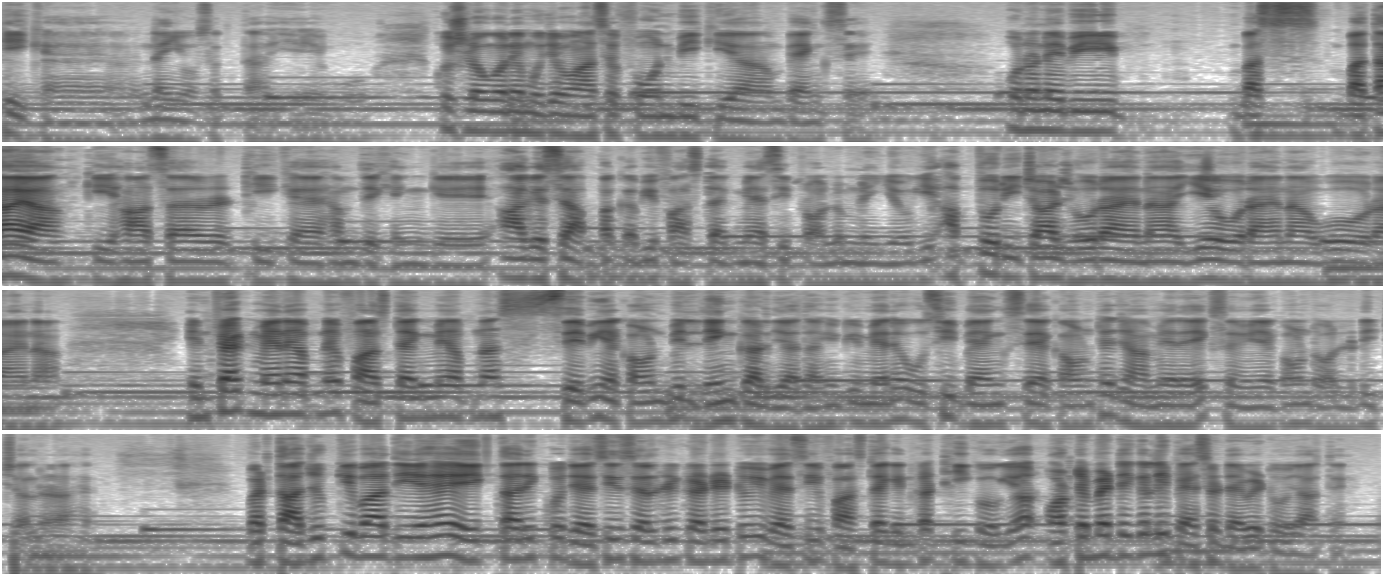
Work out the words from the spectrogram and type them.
ठीक है, नहीं हो सकता ये वो कुछ लोगों ने मुझे वहाँ से फ़ोन भी किया बैंक से। उन्होंने भी बस बताया कि हाँ सर, ठीक है, हम देखेंगे। आगे से आपका कभी फास्टैग में ऐसी प्रॉब्लम नहीं होगी। अब तो रिचार्ज हो रहा है ना, ये हो रहा है ना, वो हो रहा है ना। इनफैक्ट मैंने अपने फास्टैग में अपना सेविंग अकाउंट भी लिंक कर दिया था, क्योंकि मेरे उसी बैंक से अकाउंट है जहाँ मेरा एक सेविंग अकाउंट ऑलरेडी चल रहा है। बट ताजुब की बात यह है, एक तारीख को जैसी सैलरी क्रेडिट हुई, वैसी फास्टैग इनका ठीक हो गया और ऑटोमेटिकली पैसे डेबिट हो जाते हैं।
